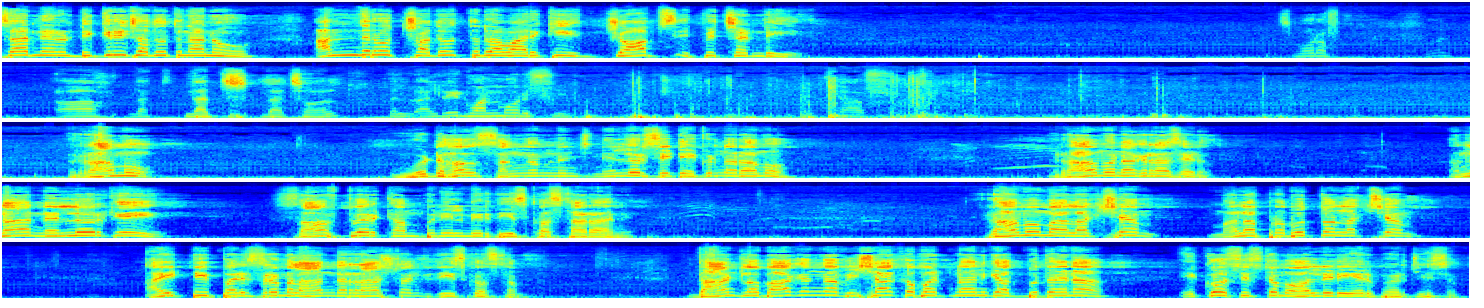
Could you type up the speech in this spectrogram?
sir నేను degree చదువుతున్నాను. అందరూ చదువుతున్న వారికి jobs ఇప్పించండి. It's more of that's that's all I read one more if Ramu wood house సంఘం నుంచి Nellore city ఎక్కడున్నా రాము? రాము నాకు రాశాడు. అన్నా నెల్లూరుకి సాఫ్ట్వేర్ కంపెనీలు మీరు తీసుకొస్తారా అని. రాము మా లక్ష్యం మన ప్రభుత్వం లక్ష్యం ఐటీ పరిశ్రమలు ఆంధ్ర రాష్ట్రానికి తీసుకొస్తాం. దాంట్లో భాగంగా విశాఖపట్నానికి అద్భుతమైన ఎకో సిస్టమ్ ఆల్రెడీ ఏర్పాటు చేశాం.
